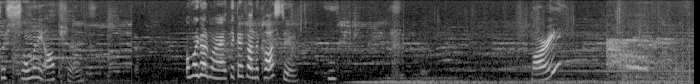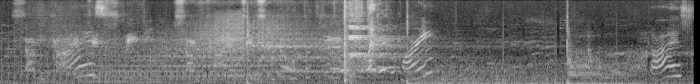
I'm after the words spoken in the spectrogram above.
there's so many options. Oh my god, Mari, I think I found a costume. Mari? Guys? Mari? Guys?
